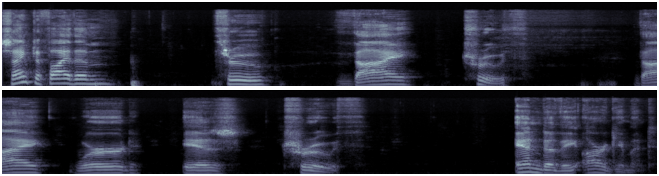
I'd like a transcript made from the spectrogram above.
Sanctify them through thy truth. Thy word is truth. End of the argument.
